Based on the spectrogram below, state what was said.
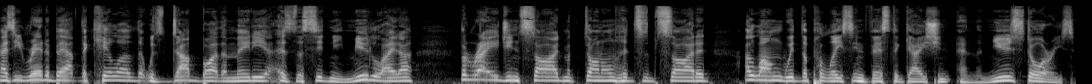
As he read about the killer that was dubbed by the media as the Sydney Mutilator, the rage inside McDonald had subsided along with the police investigation and the news stories.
